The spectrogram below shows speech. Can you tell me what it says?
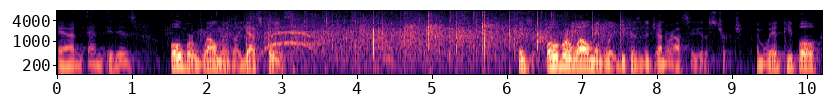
And, and it is overwhelmingly, yes, please. Is overwhelmingly because of the generosity of this church. I mean, we had people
